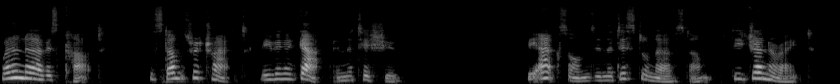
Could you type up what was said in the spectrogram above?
When a nerve is cut, the stumps retract, leaving a gap in the tissue. The axons in the distal nerve stump degenerate,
